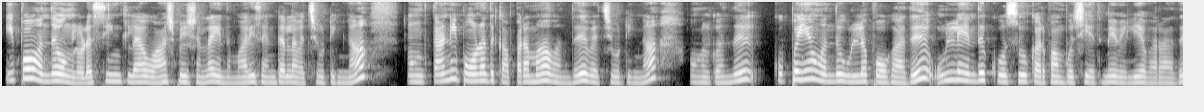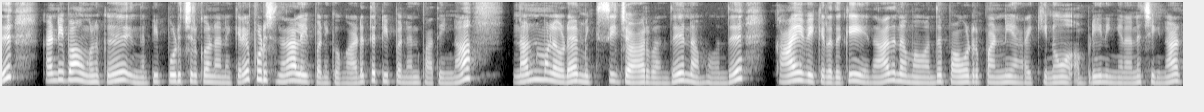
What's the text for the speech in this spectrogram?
இப்போது வந்து உங்களோட சிங்கில் வாஷ் பேஷனில் இந்த மாதிரி சென்டரில் வச்சு விட்டிங்கன்னா, உங்களுக்கு தண்ணி போனதுக்கு அப்புறமா வந்து வச்சு விட்டிங்கன்னா, உங்களுக்கு வந்து குப்பையும் வந்து உள்ளே போகாது. உள்ளேருந்து கொசு, கருப்பாம்பூச்சி எதுவுமே வெளியே வராது. கண்டிப்பாக உங்களுக்கு இந்த டிப் பிடிச்சிருக்கோன்னு நினைக்கிறேன். பிடிச்சிருந்தனா லைக் பண்ணிக்கோங்க. அடுத்த டிப் என்னன்னு பார்த்தீங்கன்னா, நம்மளோட மிக்ஸி ஜார் வந்து நம்ம வந்து காய வைக்கிறதுக்கு ஏதாவது நம்ம வந்து பவுடர் பண்ணி அரைக்கணும் அப்படின்னு நீங்கள் நினச்சிங்கன்னா,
